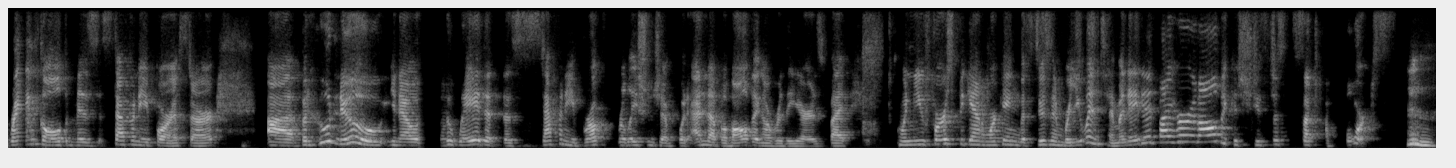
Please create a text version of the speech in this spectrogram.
rankled Ms. Stephanie Forrester. Uh, but who knew, you know, the way that the Stephanie Brooke relationship would end up evolving over the years. But when you first began working with Susan, were you intimidated by her at all? Because she's just such a force.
